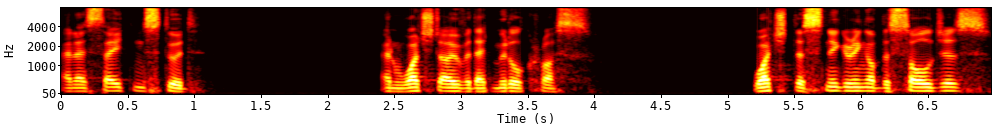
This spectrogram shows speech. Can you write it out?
And as Satan stood and watched over that middle cross, watched the sniggering of the soldiers,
